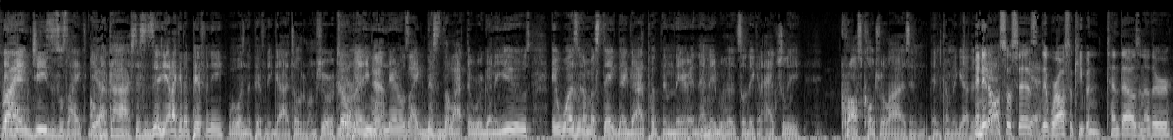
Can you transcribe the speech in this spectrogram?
Right. And then Jesus was like, "Oh Yeah. my gosh, this is it." He had like an epiphany. Well, it wasn't an epiphany. God told him, I'm sure. Totally. But he Yeah. went in there and was like, "This is the lot that we're going to use." It wasn't a mistake that God put them there in that Mm-hmm. neighborhood so they can actually cross culturalize and, and come together. And it also says Yeah. that we're also keeping ten thousand other.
